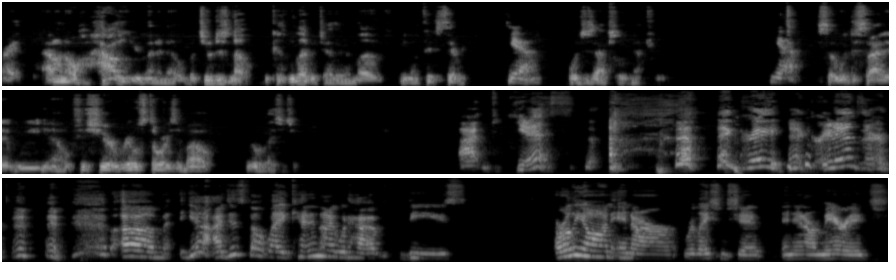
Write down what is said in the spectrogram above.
right? I don't know how you're going to know, but you'll just know because we love each other and love, you know, fixes everything, Yeah. which is absolutely not true. Yeah. So we decided we, you know, should share real stories about real relationships. I, yes. great, great answer. um, yeah, I just felt like Ken and I would have these early on in our relationship and in our marriage.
